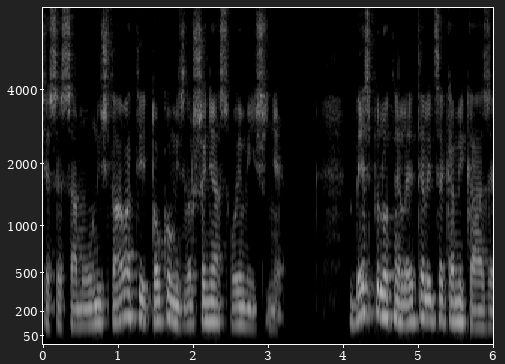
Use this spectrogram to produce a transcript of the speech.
će se samo uništavati tokom izvršenja svoje mišljenje. Bespilotne letelice kamikaze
